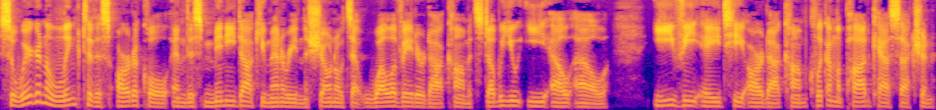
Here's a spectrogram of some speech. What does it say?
so we're going to link to this article and this mini documentary in the show notes at wellevatr.com. It's W E L L E V A T R.com. Click on the podcast section.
